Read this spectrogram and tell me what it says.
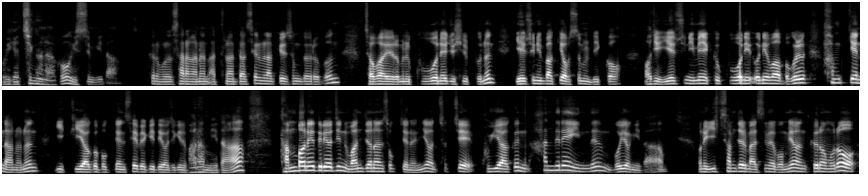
우리가 증언하고 있습니다. 그러므로 사랑하는 아틀란타 세르난교회 성도 여러분, 저와 여러분을 구원해 주실 분은 예수님밖에 없음을 믿고 어디 예수님의 그 구원의 은혜와 복을 함께 나누는 이 귀하고 복된 새벽이 되어지길 바랍니다. 단번에 드려진 완전한 속죄는요. 첫째, 구약은 하늘에 있는 모형이다. 오늘 23절 말씀해 보면 그러므로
